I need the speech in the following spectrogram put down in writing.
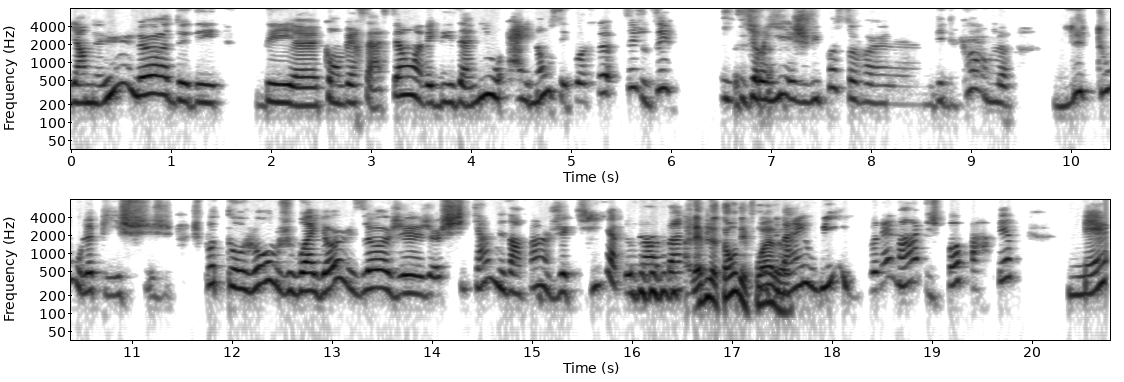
il y en a eu, là, de, des, des euh, conversations avec des amis où, hey, non, c'est pas ça. Tu sais, je veux dire, y a rien, je vis pas sur un bicorne, là. Du tout, là. Puis je, je, je suis pas toujours joyeuse, là. Je, je chicane mes enfants, je crie après mes enfants. Elle lève le ton des fois, là. Ben oui, vraiment, puis je suis pas parfaite. Mais,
